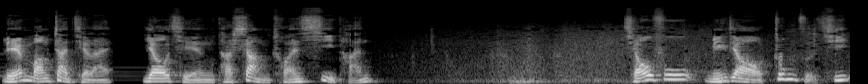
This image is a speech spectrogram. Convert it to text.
连忙站起来邀请他上船细谈。樵夫名叫钟子期，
